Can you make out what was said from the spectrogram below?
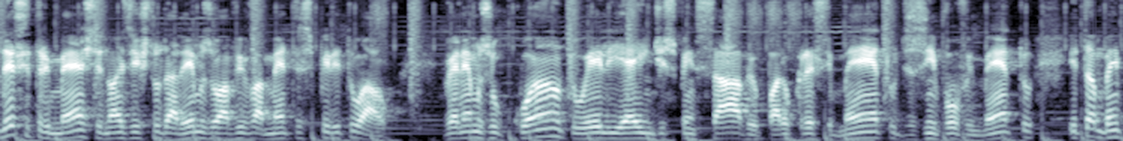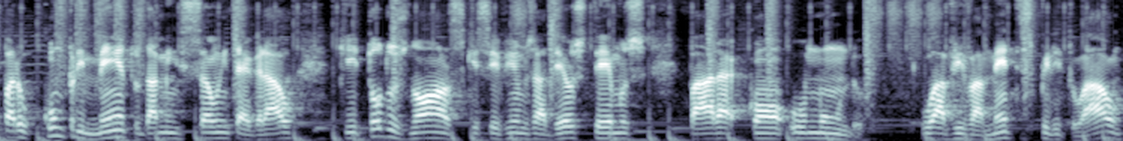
Nesse trimestre, nós estudaremos o avivamento espiritual. Veremos o quanto ele é indispensável para o crescimento, desenvolvimento e também para o cumprimento da missão integral que todos nós que servimos a Deus temos para com o mundo. O avivamento espiritual,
